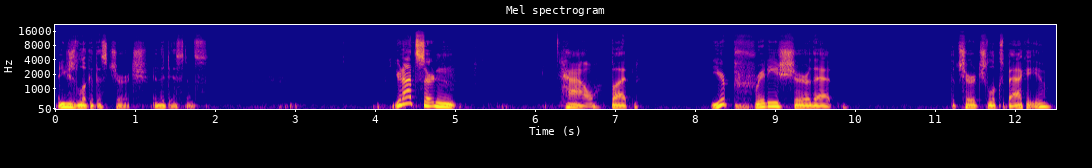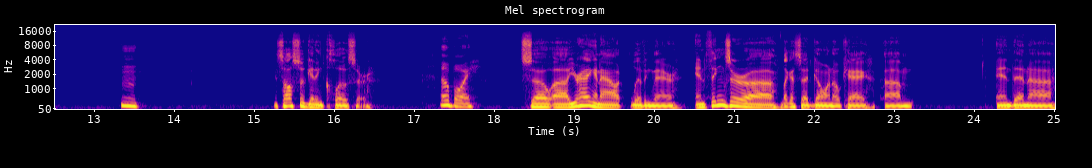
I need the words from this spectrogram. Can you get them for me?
And you just look at this church in the distance. You're not certain how, but you're pretty sure that the church looks back at you. Hmm. It's also getting closer. Oh boy. So uh, you're hanging out, living there, and things are, uh, like I said, going okay. Um, and then uh,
